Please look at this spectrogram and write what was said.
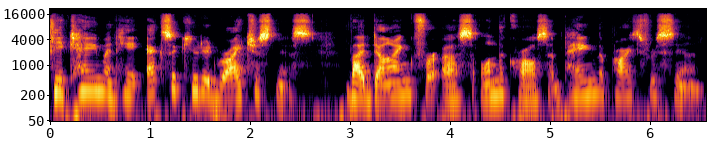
He came and he executed righteousness by dying for us on the cross and paying the price for sin.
